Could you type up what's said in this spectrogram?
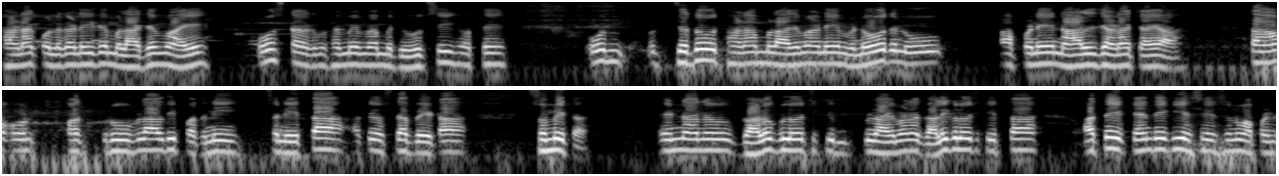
ਥਾਣਾ ਕੁਲਗੜੀ ਦੇ ਮੁਲਾਜ਼ਮ ਆਏ ਉਸ ਟਾਈਮ ਸਮੇਂ ਮੈਂ ਮੌਜੂਦ ਸੀ ਉੱਥੇ। ਉਹ ਜਦੋਂ ਥਾਣਾ ਮੁਲਾਜ਼ਮਾਂ ਨੇ ਵਿਨੋਦ ਨੂੰ ਆਪਣੇ ਨਾਲ ਜਾਣਾ ਚਾਹਿਆ, ਤਾਂ ਉਹ ਰੂਪਲਾਲ ਦੀ ਪਤਨੀ ਸੁਨੀਤਾ ਅਤੇ ਉਸ ਦਾ ਬੇਟਾ ਸੁਮਿਤ, ਇਹਨਾਂ ਨੂੰ ਗਾਲੋ ਗਲੋਚ ਮੁਲਾਜ਼ਮਾਂ ਨਾਲ ਗਾਲੀ ਗਲੋਚ ਕੀਤਾ ਅਤੇ ਕਹਿੰਦੇ ਕਿ ਅਸੀਂ ਇਸ ਨੂੰ ਆਪਣੇ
